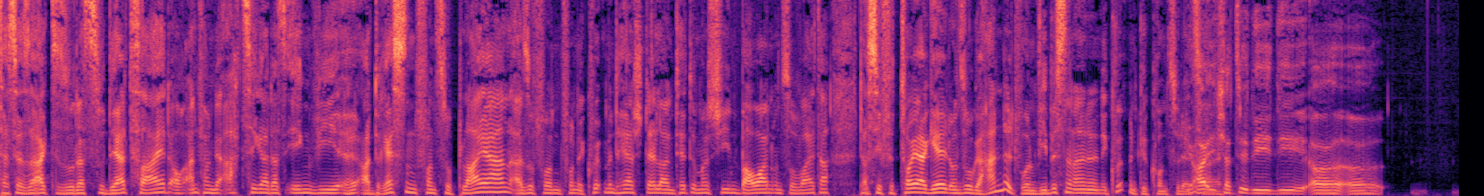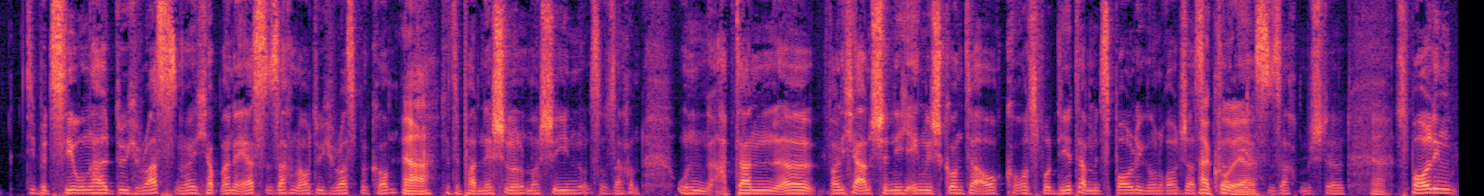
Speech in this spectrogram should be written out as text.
dass er sagte, so dass zu der Zeit, auch Anfang der 80er, dass irgendwie äh, Adressen von Suppliern, also von, von Equipmentherstellern, Tattoo-Maschinenbauern und so weiter, dass sie für teuer Geld und so gehandelt wurden. Wie bist du denn an ein Equipment gekommen zu der Ja, Zeit? ich hatte die, die, äh, äh, die Beziehung halt durch Russ. Ne? Ich habe meine ersten Sachen auch durch Russ bekommen. ja. Ich hatte ein paar National-Maschinen und so Sachen. Und habe dann, äh, weil ich ja anständig Englisch konnte, auch korrespondiert dann mit Spalding und Rogers. Ah, cool, dann die ja. ersten Sachen bestellt. Ja. Spalding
